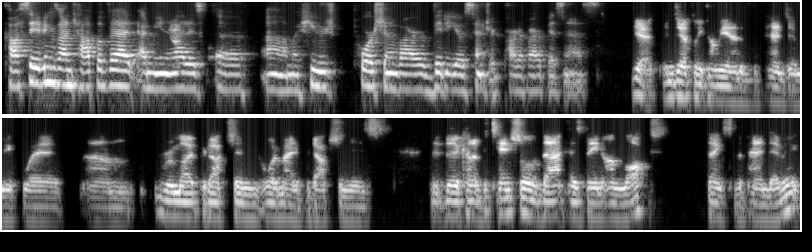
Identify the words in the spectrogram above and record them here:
cost savings on top of it, I mean, that is a, um, a huge portion of our video centric part of our business. Yeah, and definitely coming out of the pandemic where um, remote production, automated production is the, the kind of potential of that has been unlocked thanks to the pandemic,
